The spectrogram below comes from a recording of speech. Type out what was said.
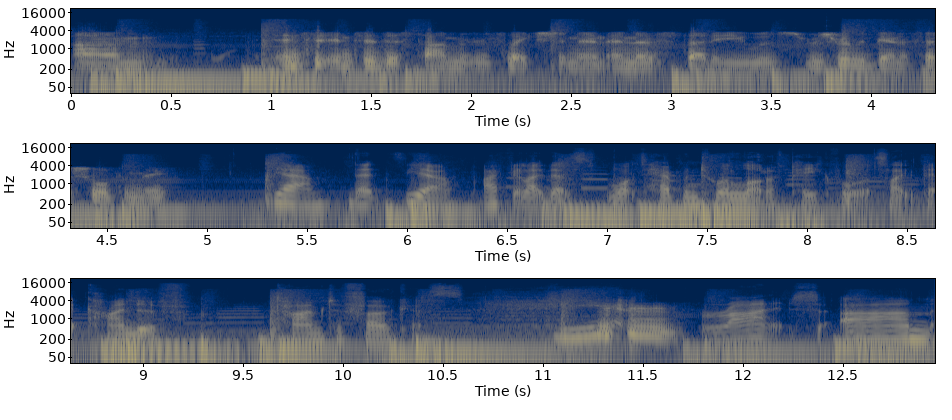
um, into into this time of reflection and, and a study was was really beneficial to me. Yeah, that's yeah. I feel like that's what's happened to a lot of people. It's like that kind of time to focus. Yeah, Mhm. right. Um,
